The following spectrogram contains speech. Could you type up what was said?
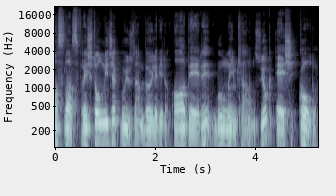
asla sıfır eşit olmayacak. Bu yüzden böyle bir a değeri bulma imkanımız yok. E şıkkı oldu.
